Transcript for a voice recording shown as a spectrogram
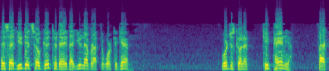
They said, you did so good today that you never have to work again. We're just gonna keep paying you. In fact,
